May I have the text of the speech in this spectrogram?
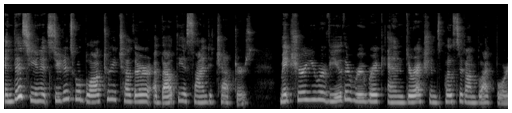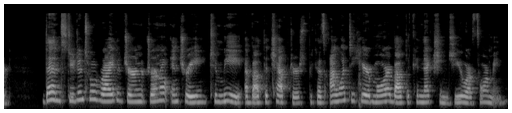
In this unit, students will blog to each other about the assigned chapters. Make sure you review the rubric and directions posted on Blackboard. Then students will write a journal entry to me about the chapters because I want to hear more about the connections you are forming.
